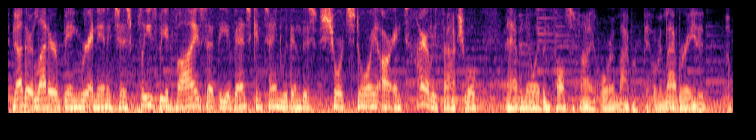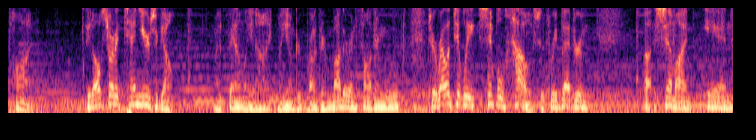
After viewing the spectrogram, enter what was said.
Another letter being written in, it says, Please be advised that the events contained within this short story are entirely factual and have in no way been falsified or, elabor- or elaborated upon. It all started 10 years ago. My family and I, my younger brother, mother, and father moved to a relatively simple house, a three bedroom uh, semi in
